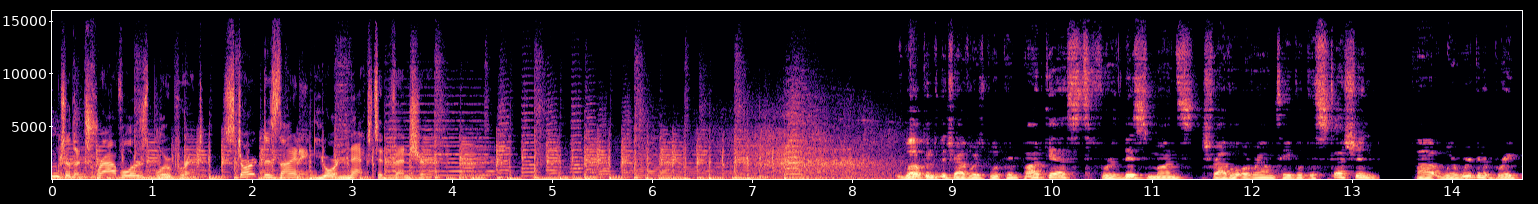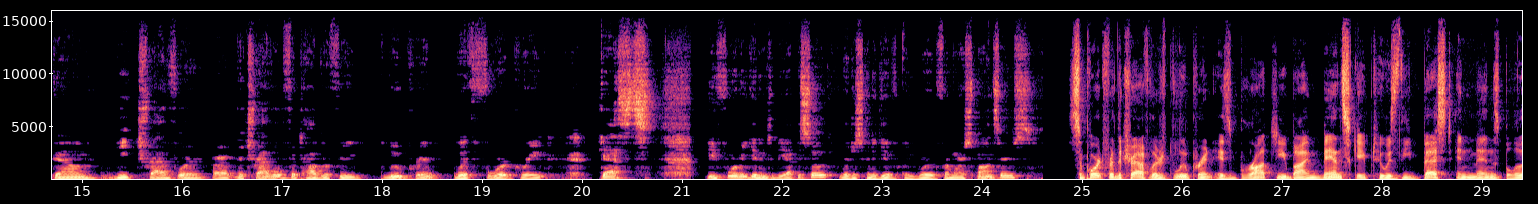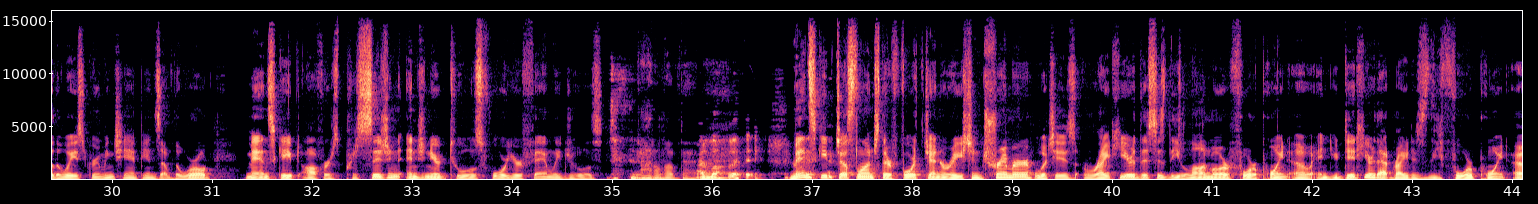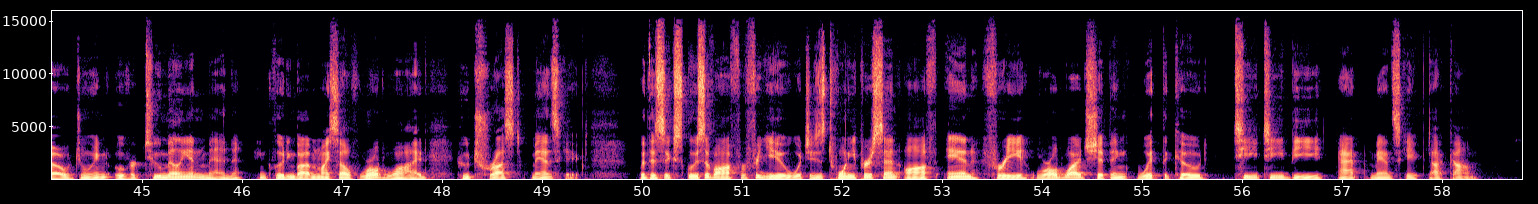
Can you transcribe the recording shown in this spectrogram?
Welcome to the Traveler's Blueprint. Start designing your next adventure. Welcome to the Traveler's Blueprint podcast for this month's Travel Around Table discussion, uh, where we're going to break down the traveler, uh, the travel photography blueprint with four great guests. Before we get into the episode, we're just going to give a word from our sponsors. Support for the Traveler's Blueprint is brought to you by Manscaped, who is the best in men's below the waist grooming champions of the world. Manscaped offers precision engineered tools for your family jewels. I love that. I love it. Manscaped just launched their fourth generation trimmer, which is right here. This is the Lawnmower 4.0. And you did hear that right, is the 4.0. Join over 2 million men, including Bob and myself worldwide, who trust Manscaped with this exclusive offer for you, which is 20% off and free worldwide shipping with the code TTB at manscaped.com.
